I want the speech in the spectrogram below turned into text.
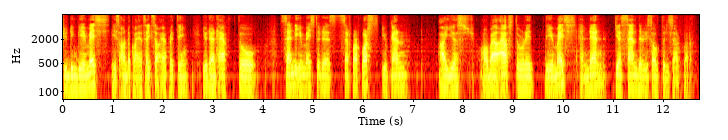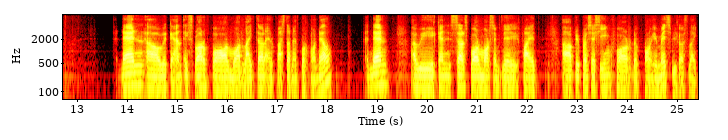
reading the image is on the client side. So everything you don't have to send the image to the server first. You can uh, use mobile apps to read the image and then just send the result to the server. And then uh, we can explore for more lighter and faster network model. And then uh, we can search for more simplified uh, pre-processing for the form image because like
